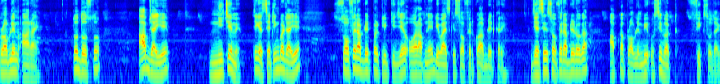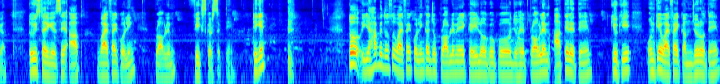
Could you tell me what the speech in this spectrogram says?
प्रॉब्लम आ रहा है तो दोस्तों आप जाइए नीचे में। ठीक है? सेटिंग पर जाइए। सॉफ्टवेयर अपडेट पर क्लिक कीजिए और अपने डिवाइस के सॉफ्टवेयर को अपडेट करें। जैसे सॉफ्टवेयर अपडेट होगा, आपका प्रॉब्लम भी उसी वक्त फिक्स हो जाएगा। तो इस तरीके से आप वाईफाई कॉलिंग प्रॉब्लम फिक्स कर सकते हैं, ठीक है? तो यहाँ पे दोस्तों वाईफाई कॉलिंग का जो प्रॉब्लम है, कई लोगों को जो है प्रॉब्लम आते रहते हैं, क्योंकि उनके वाईफाई कमज़ोर होते हैं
